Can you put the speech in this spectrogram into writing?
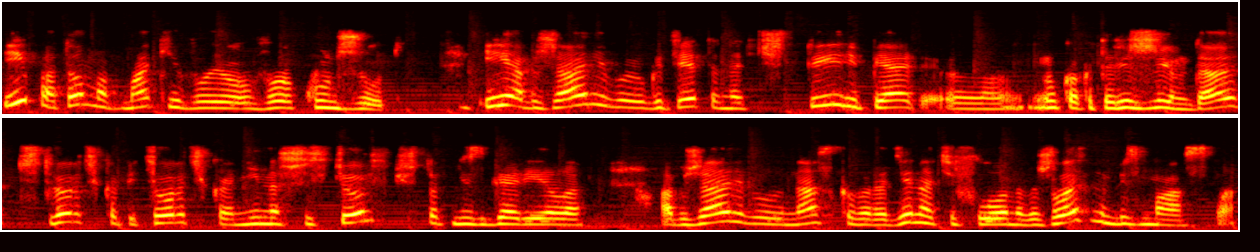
и потом обмакиваю в кунжут. И обжариваю где-то на 4-5, э, ну как это режим, да, четверочка, пятерочка, не на шестерочке, чтобы не сгорело. Обжариваю на сковороде на тефлоновой, желательно без масла.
